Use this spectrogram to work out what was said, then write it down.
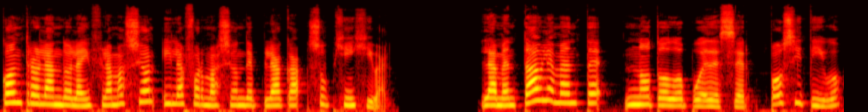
controlando la inflamación y la formación de placa subgingival. Lamentablemente, no todo puede ser positivo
